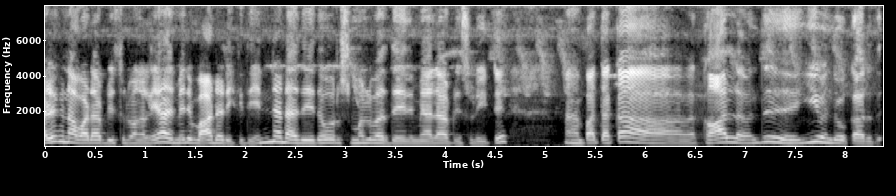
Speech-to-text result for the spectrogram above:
அழுகுனா வாடை அப்படின்னு சொல்லுவாங்க இல்லையா? அதுமாரி வாடை அடிக்குது. என்னடா அது ஏதோ ஒரு ஸ்மெல் வருது இது மேலே அப்படின்னு சொல்லிட்டு பார்த்தாக்கா காலில் வந்து ஈ வந்து உட்காருது.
